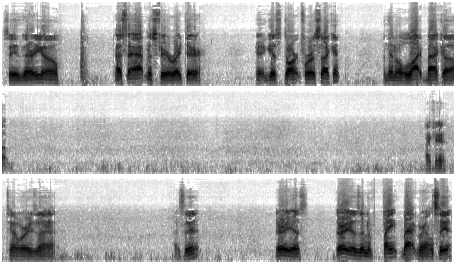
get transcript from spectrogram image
See, there you go. That's the atmosphere right there. It gets dark for a second, and then it'll light back up. I can't tell where he's at. That's it. There he is. There he is in the faint background. See it?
